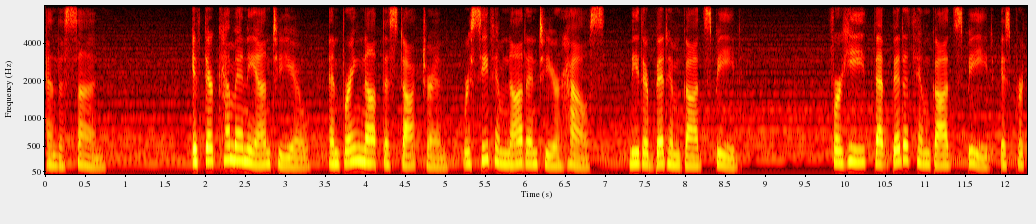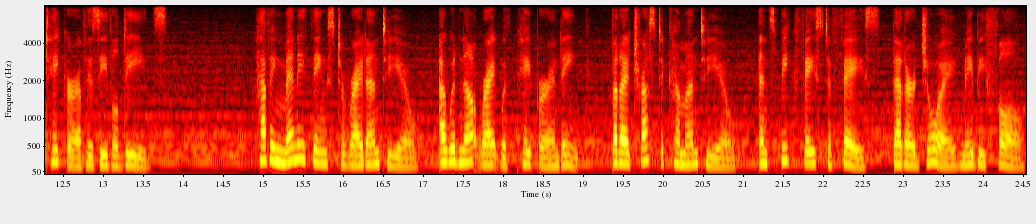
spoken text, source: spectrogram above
and the Son. If there come any unto you, and bring not this doctrine, receive him not into your house, neither bid him God speed. For he that biddeth him God speed is partaker of his evil deeds. Having many things to write unto you, I would not write with paper and ink, but I trust to come unto you, and speak face to face, that our joy may be full.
